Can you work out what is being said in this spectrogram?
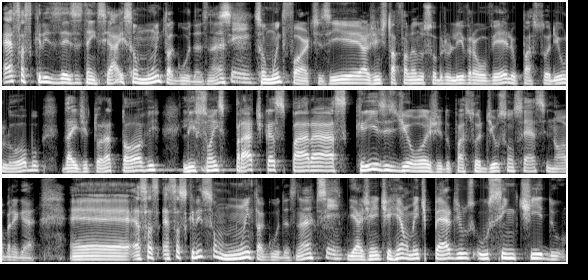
essas crises existenciais são muito agudas, né? Sim. São muito fortes. E a gente está falando sobre o livro A Ovelha, o Pastor e o Lobo, da editora Tove, lições práticas para as crises de hoje, do pastor Dilson C.S. Nóbrega. É, essas, essas crises são muito agudas, né? Sim. E a gente realmente perde o, o sentido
